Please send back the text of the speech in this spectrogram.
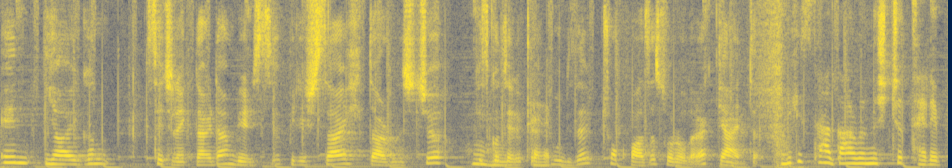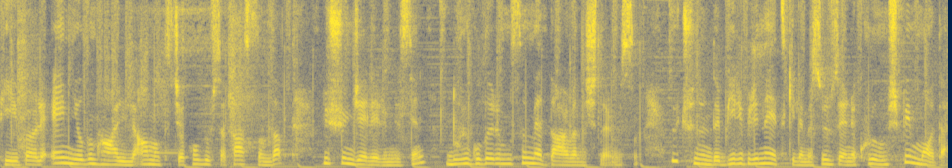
En yaygın seçeneklerden birisi bilişsel davranışçı psikoterapi. terapi. Bu bize çok fazla soru olarak geldi. Bilişsel davranışçı terapiyi böyle en yalın haliyle anlatacak olursak aslında düşüncelerimizin, duygularımızın ve davranışlarımızın üçünün de birbirini etkilemesi üzerine kurulmuş bir model.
